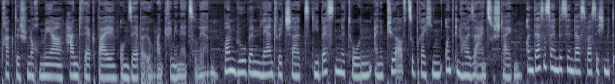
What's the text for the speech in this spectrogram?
praktisch noch mehr Handwerk bei, um selber irgendwann kriminell zu werden. Von Ruben lernt Richard die besten Methoden, eine Tür aufzubrechen und in Häuser einzusteigen. Und das ist ein bisschen das, was ich mit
